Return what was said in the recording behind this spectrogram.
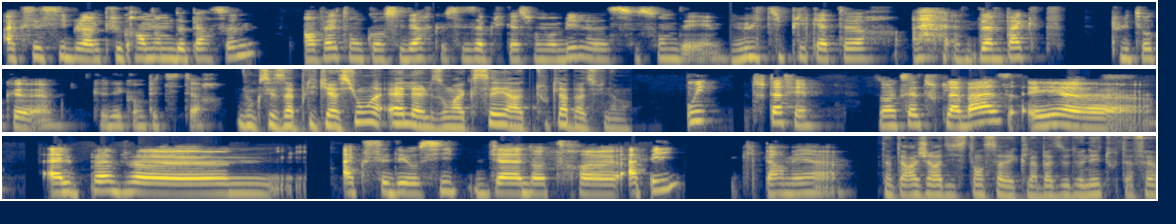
accessibles à un plus grand nombre de personnes en fait, on considère que ces applications mobiles, ce sont des multiplicateurs d'impact plutôt que, que des compétiteurs. Donc ces applications, elles, elles ont accès à toute la base finalement Oui, tout à fait. Elles ont accès à toute la base et euh, elles peuvent euh, accéder aussi via notre euh, API qui permet d'interagir à distance avec la base de données, tout à fait.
